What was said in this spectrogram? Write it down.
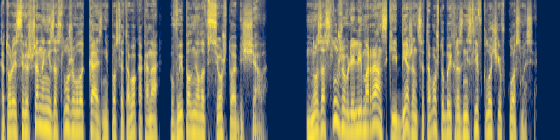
которая совершенно не заслуживала казни после того, как она выполнила все, что обещала. Но заслуживали ли маранские беженцы того, чтобы их разнесли в клочья в космосе?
